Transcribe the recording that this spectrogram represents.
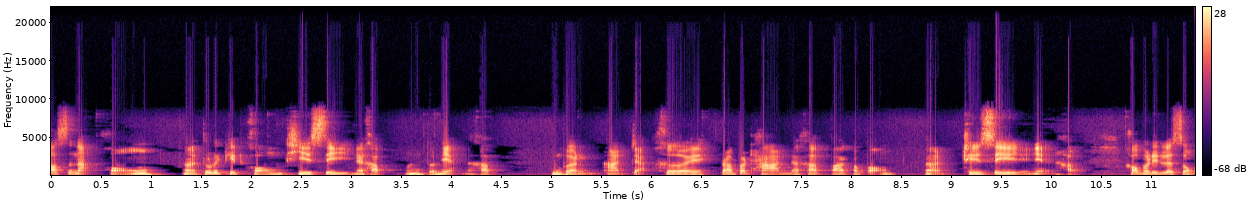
ลักษณะของอธุรกิจของ TC นะครับหุ้นตัวเนี้ยนะครับเพื่อนๆอาจจะเคยรับประทานนะครับปลากระป๋องอ TC อย่างเนี้ยนะครับเขาผลิตและส่ง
